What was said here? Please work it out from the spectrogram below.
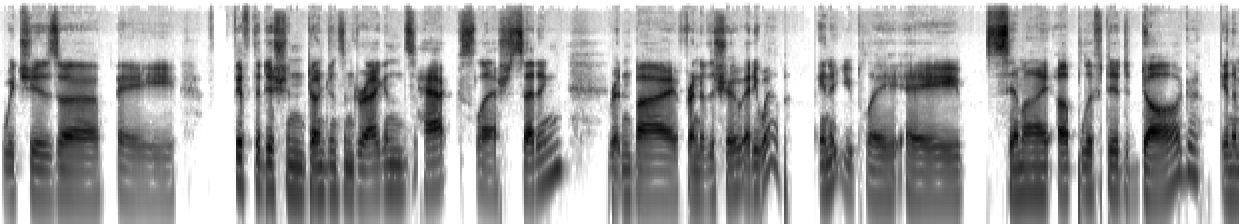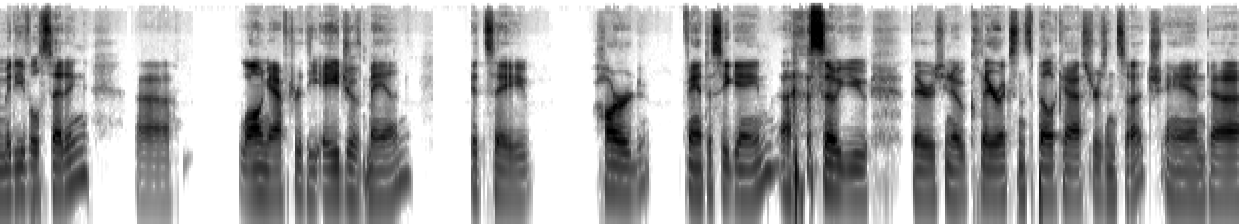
which is uh, a fifth edition Dungeons and Dragons hack slash setting written by friend of the show, Eddie Webb. In it, you play a semi uplifted dog in a medieval setting uh, long after the age of man. It's a hard fantasy game. Uh, so you there's you know clerics and spellcasters and such, and uh,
